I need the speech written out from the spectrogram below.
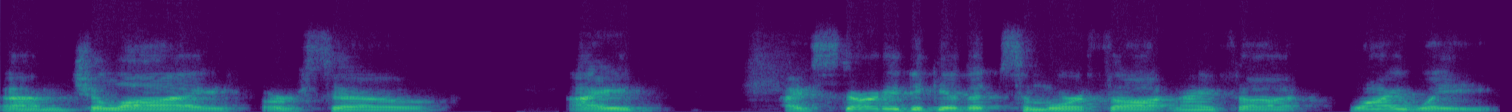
um, July or so, I I started to give it some more thought, and I thought, why wait?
